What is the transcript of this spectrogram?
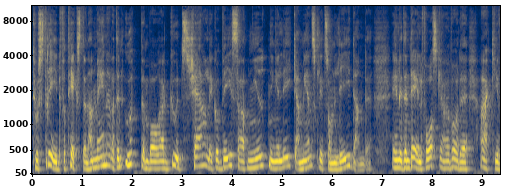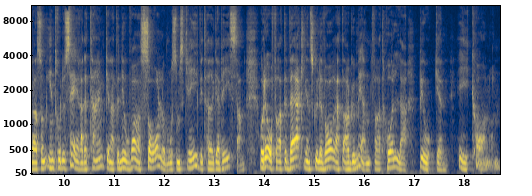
tog strid för texten. Han menade att den uppenbarar Guds kärlek och visar att njutning är lika mänskligt som lidande. Enligt en del forskare var det Akiva som introducerade tanken att det nog var Salomo som skrivit Höga Visan. Och då för att det verkligen skulle skulle vara ett argument för att hålla boken i kanon.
